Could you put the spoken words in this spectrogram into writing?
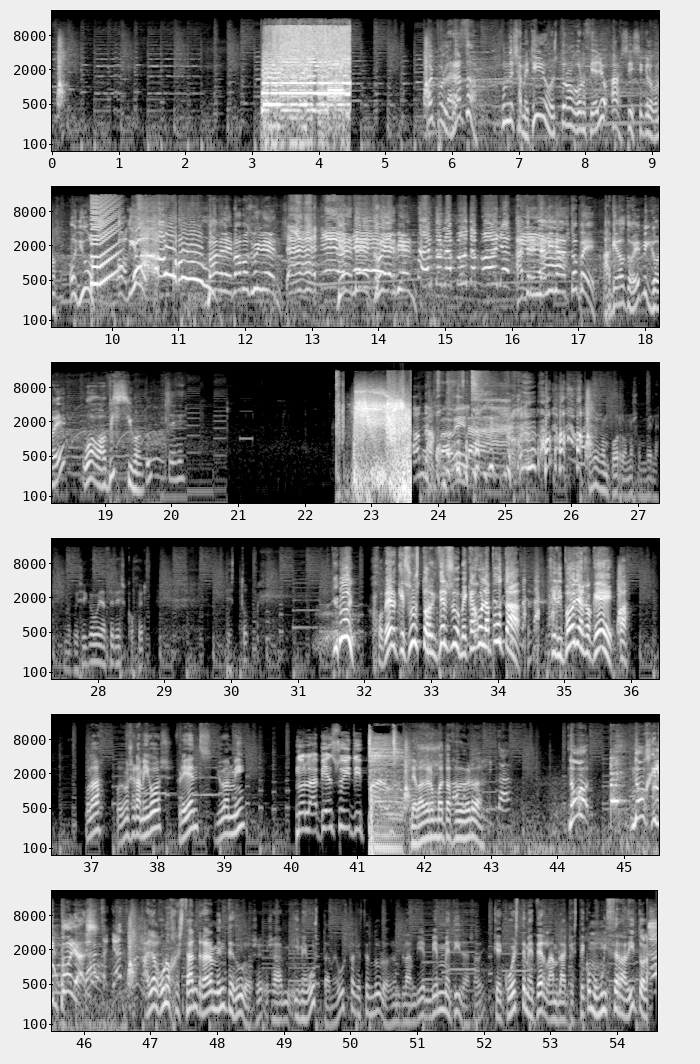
Por la raza! ¿Dónde se ha metido? Esto no lo conocía yo. Ah, sí, sí que lo conozco. ¡Oh, Dios! ¡Oh, Dios! ¡Vale, vamos muy bien! ¡Bien, bien, joder, bien! la puta polla! ¡Adrenalina a tope! Ha quedado todo épico, ¿eh? ¡Wow, guapísimo! tú. Esos son porros, no son velas. Lo que sí que voy a hacer es coger esto. ¡Uy! ¡Joder, qué susto, Ricersu! ¡Me cago en la puta! ¿Gilipollas o qué? Va. Hola, ¿podemos ser amigos? ¿Friends? ¿You and me? No la pienso y disparo. ¿Le va a dar un batazo de verdad? ¡No! ¡No, gilipollas! Hay algunos que están realmente duros, ¿eh? O sea, y me gusta, me gusta que estén duros. En plan, bien, bien metidas, ¿sabes? Que cueste meterla, en plan, que esté como muy cerradito. la- ¡Ah!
